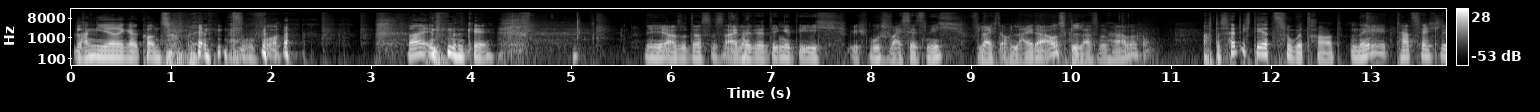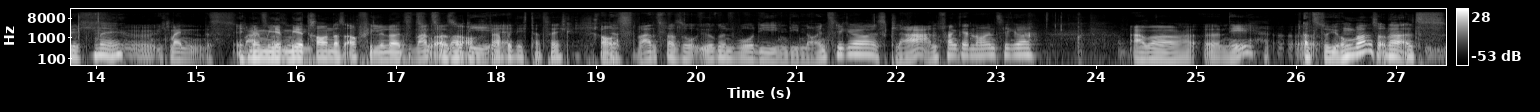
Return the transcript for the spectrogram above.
langjähriger Konsument. Wovon? Nein, okay. Nee, also das ist eine der Dinge, die ich, ich muss, weiß jetzt nicht, vielleicht auch leider ausgelassen habe. Ach, das hätte ich dir jetzt zugetraut. Nee, tatsächlich. Nee. Äh, ich meine, das Ich meine, mir, so mir die, trauen das auch viele Leute das waren zu, zwar so die, da bin ich tatsächlich raus. Das waren zwar so irgendwo die, die 90er, ist klar, Anfang der 90er. Aber äh, nee. Äh, als du jung warst oder als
